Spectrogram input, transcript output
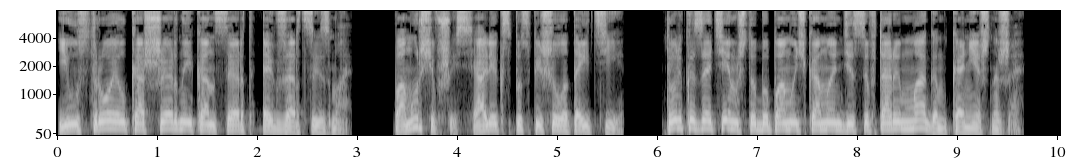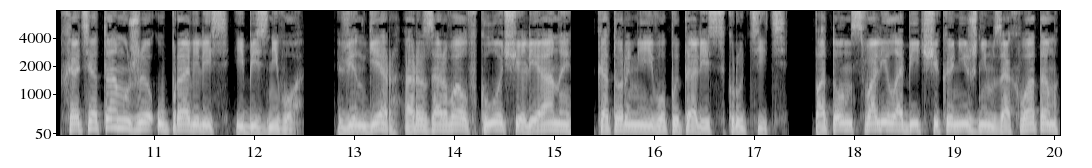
и устроил кошерный концерт экзорцизма. Поморщившись, Алекс поспешил отойти. Только за тем, чтобы помочь команде со вторым магом, конечно же. Хотя там уже управились и без него. Венгер разорвал в клочья лианы, которыми его пытались скрутить. Потом свалил обидчика нижним захватом,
